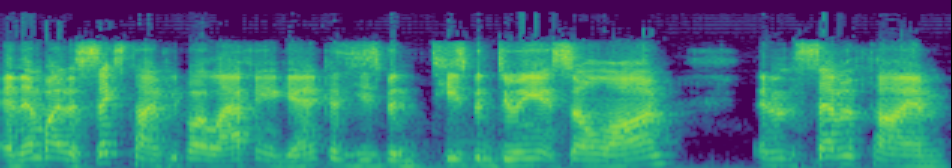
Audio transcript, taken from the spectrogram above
And then by the sixth time, people are laughing again because he's been he's been doing it so long. And then the seventh time,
